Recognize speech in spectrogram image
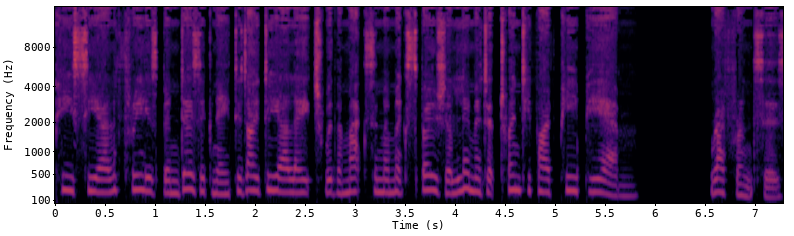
PCl3 has been designated IDLH with a maximum exposure limit at 25 ppm. References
